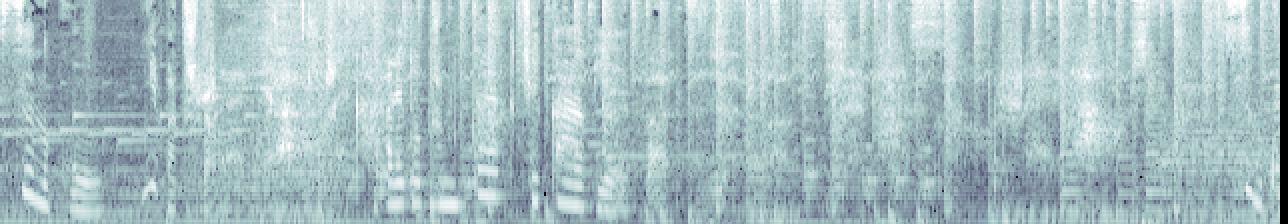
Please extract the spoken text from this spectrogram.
Synku, nie patrz tam. Lewacki brzeg. Ale to brzmi tak ciekawie. Synku,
